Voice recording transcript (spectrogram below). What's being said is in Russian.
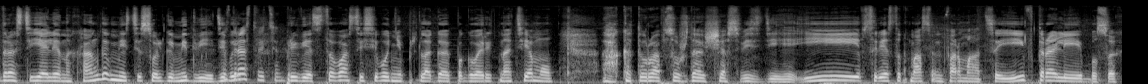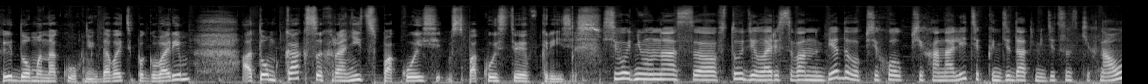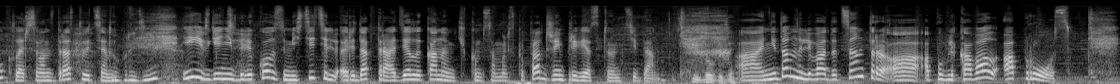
Здравствуйте, я Лена Ханга вместе с Ольгой Медведевой. Здравствуйте. Приветствую вас. И сегодня предлагаю поговорить на тему, а, которую обсуждают сейчас везде. И в средствах массовой информации, и в троллейбусах, и дома на кухнях. Давайте поговорим о том, как сохранить спокойствие, спокойствие в кризис. Сегодня у нас э, в студии Лариса Ивановна Бедова, психолог, психоаналитик, кандидат медицинских наук. Лариса Ивановна, здравствуйте. Добрый день. И Евгений Беляков, заместитель редактора отдела экономики комсомольской правды. Жень, приветствуем тебя. Добрый день. А, недавно Левада-центр а, опубликовал опрос.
